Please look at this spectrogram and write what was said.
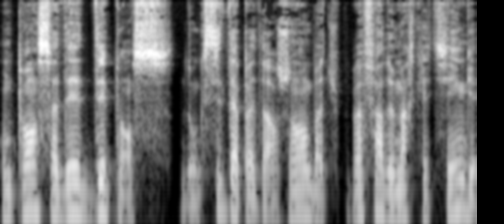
on pense à des dépenses. Donc si t'as pas d'argent, bah tu peux pas faire de marketing.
